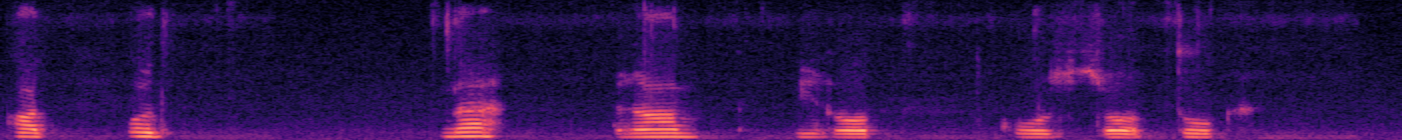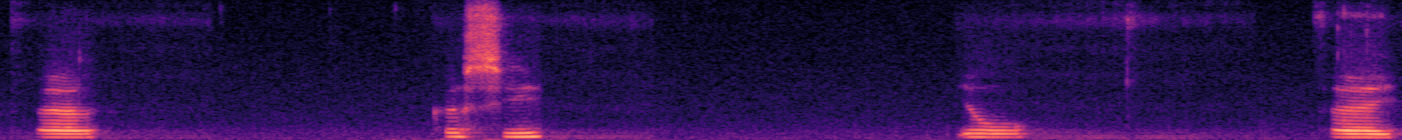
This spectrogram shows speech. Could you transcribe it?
Hát, hadd ne rám iratkozzatok fel. Köszi. Jó fej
